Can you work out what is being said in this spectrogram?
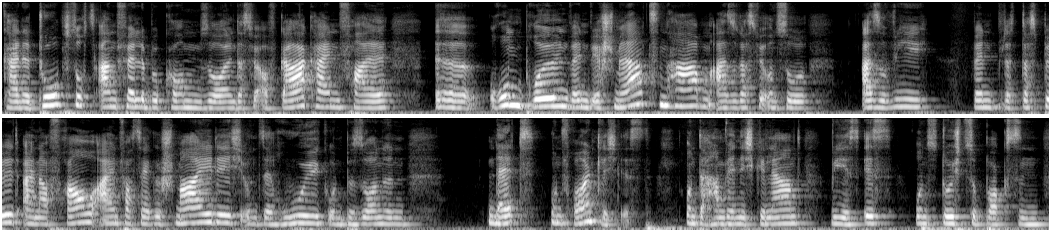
keine Tobsuchtsanfälle bekommen sollen, dass wir auf gar keinen Fall äh, rumbrüllen, wenn wir Schmerzen haben, also dass wir uns so, also wie wenn das Bild einer Frau einfach sehr geschmeidig und sehr ruhig und besonnen, nett und freundlich ist. Und da haben wir nicht gelernt, wie es ist, uns durchzuboxen,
